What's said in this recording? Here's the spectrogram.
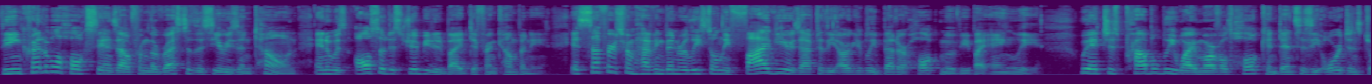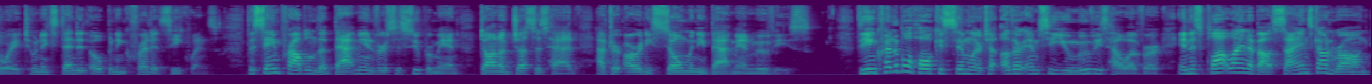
The Incredible Hulk stands out from the rest of the series in tone, and it was also distributed by a different company. It suffers from having been released only five years after the arguably better Hulk movie by Ang Lee, which is probably why Marvel's Hulk condenses the origin story to an extended opening credit sequence. The same problem that Batman vs. Superman Dawn of Justice had after already so many Batman movies. The Incredible Hulk is similar to other MCU movies, however, in its plotline about science gone wrong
